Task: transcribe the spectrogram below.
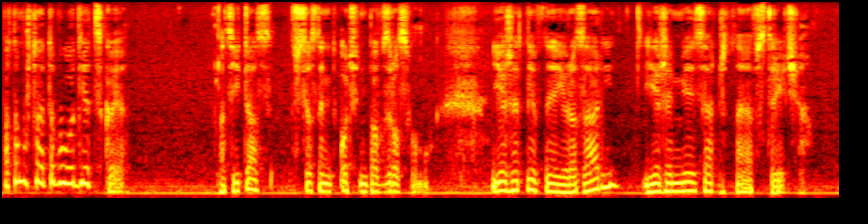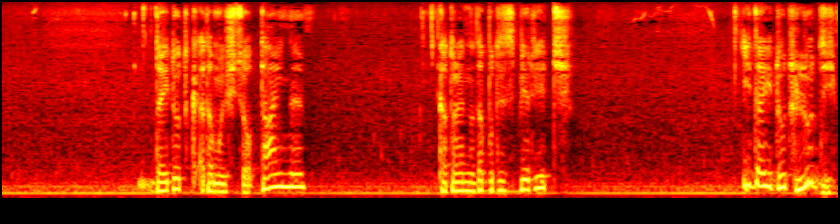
потому что это было детское. А сейчас все станет очень по-взрослому. Ежедневные розарий, ежемесячная встреча. Дойдут к этому еще тайны, которые надо будет сберечь. И дойдут люди.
